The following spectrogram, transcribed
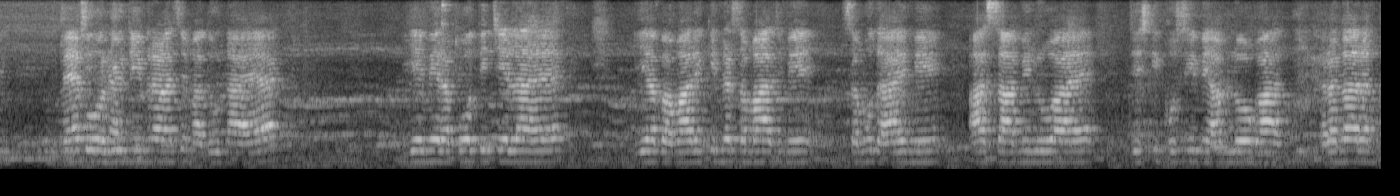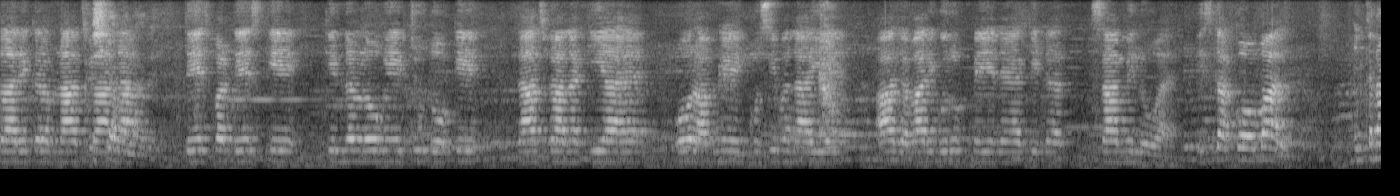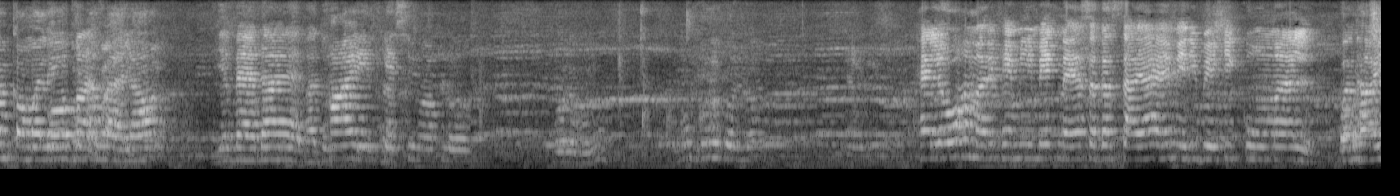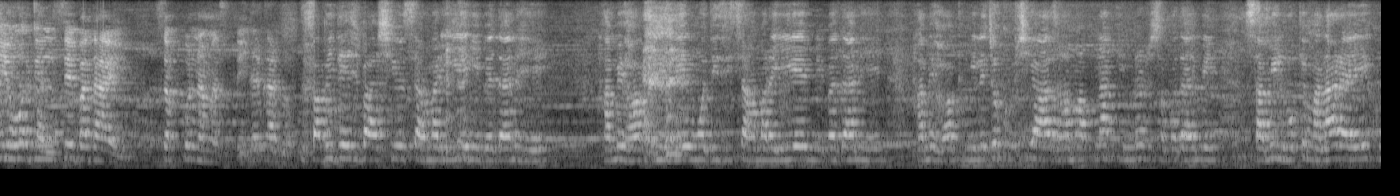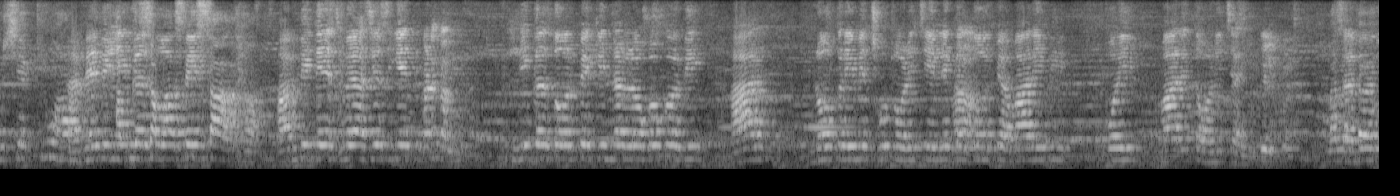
मैं बोल रही हूँ नीमराना से मधु नायक ये मेरा पोती चेला है। ये अब हमारे किन्नर समाज में समुदाय में आज शामिल हुआ है जिसकी खुशी में हम लोग आज रंगारंग कार्यक्रम नाच गाना रहे हैं। देश प्रदेश के किन्नर लोग एकजुट होके नाच गाना किया है और हमने खुशी मनाई है। आज हमारे ग्रुप में ये नया किन्नर शामिल हुआ है। इसका कोमल। इनका नाम कमल है इनका नाम मैना ये मैना है मधु हाय कैसे हो आप लोग? बोलो बोलो। गुरु बोलो हेलो हमारी फैमिली में एक नया सदस्य आया है मेरी बेटी कोमल। बधाई हो दिल से बधाई। सबको नमस्ते। इधर कर दो। सभी देशवासियों से हमारी ये निवेदन है हमें हक मिले मोदी जी से हमारा ये निवेदन है हमें हक मिले जो खुशी आज हम अपना किन्नर समुदाय में शामिल होकर मना रहे हैं खुशियाँ क्यों हम हमें भी लीगल तौर समाज के पे साथ हाँ? हम भी देश में एसोसिएट लीगल तौर पे किन्नर लोगों को भी हर नौकरी में छूट होनी चाहिए। लीगल हाँ। तौर पे हमारी भी कोई मान्यता होनी चाहिए। बिल्कुल।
